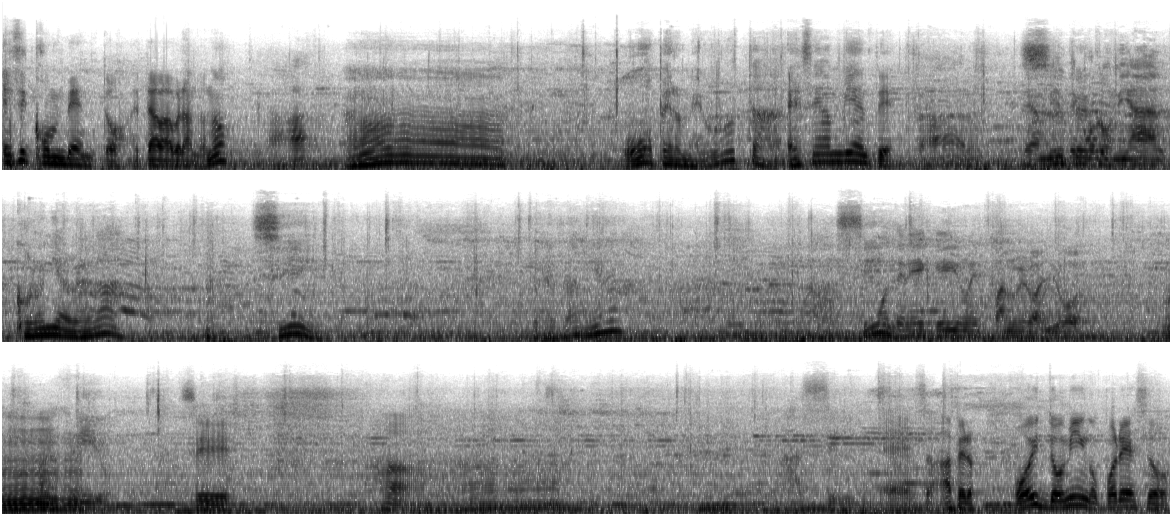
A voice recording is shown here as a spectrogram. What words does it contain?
Ese convento estaba hablando, ¿no? Ajá, Ah. Oh, pero me gusta ese ambiente. claro. De ambiente colonial. Colonial, ¿verdad? Sí. ¿Verdad? Mira. Vamos a tener que irnos para Nueva York. Mhm. Al frío. Sí. Ah. Así. Eso. Ah, pero hoy domingo, por eso.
